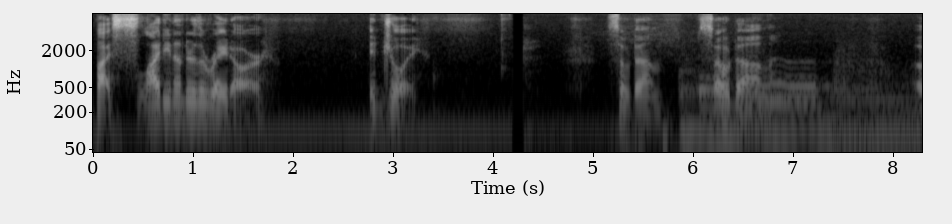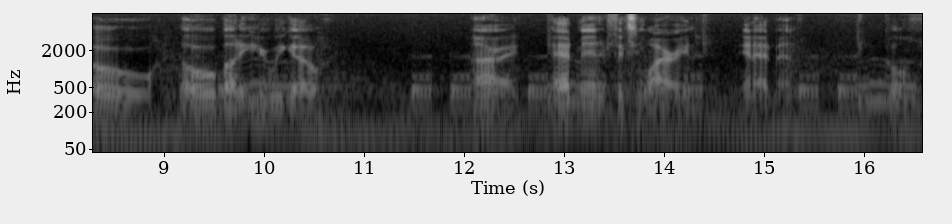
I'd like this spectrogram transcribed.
by sliding under the radar. Enjoy. So dumb. So dumb. Oh, oh, buddy, here we go. Alright, admin and fixing wiring in admin. Cool.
